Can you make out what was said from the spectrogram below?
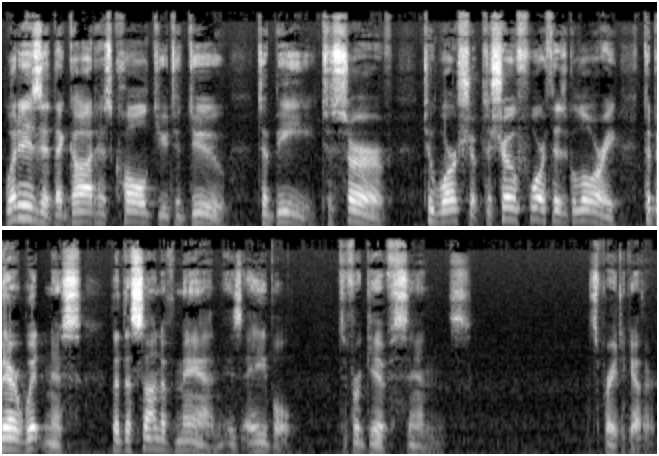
What is it that God has called you to do to be, to serve, to worship, to show forth his glory, to bear witness that the Son of Man is able to forgive sins. Let's pray together.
